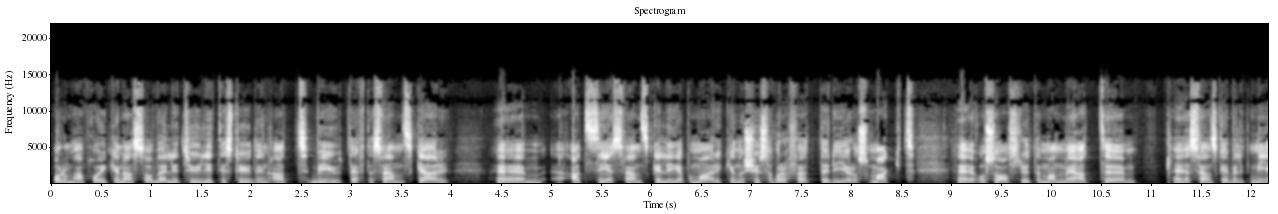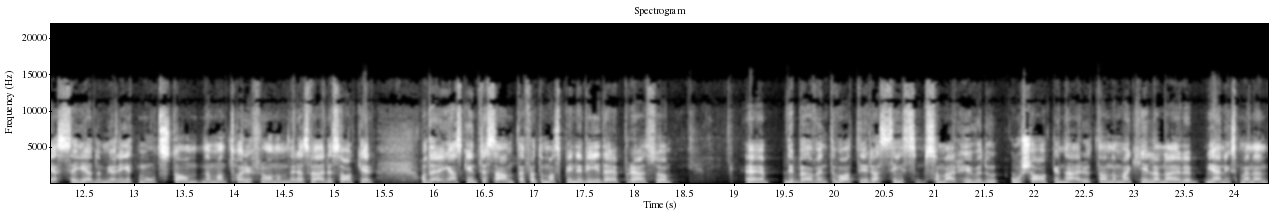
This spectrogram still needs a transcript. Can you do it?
Och de här pojkarna sa väldigt tydligt i studien att vi är ute efter svenskar. Ehm, att se svenskar ligga på marken och kyssa våra fötter, det ger oss makt. Eh, och så avslutar man med att ehm, eh, svenskar är väldigt mesiga, de gör inget motstånd när man tar ifrån dem deras värdesaker. Och det är ganska intressant därför att om man spinner vidare på det här så Eh, Det behöver inte vara att det är rasism som är huvudorsaken här utan de här killarna eller gärningsmännen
